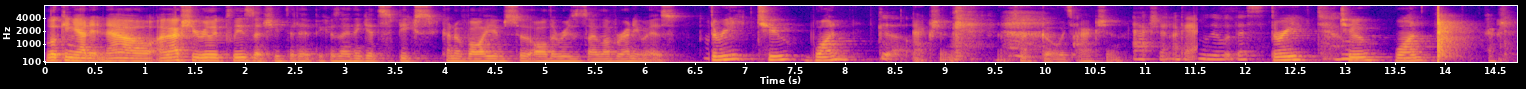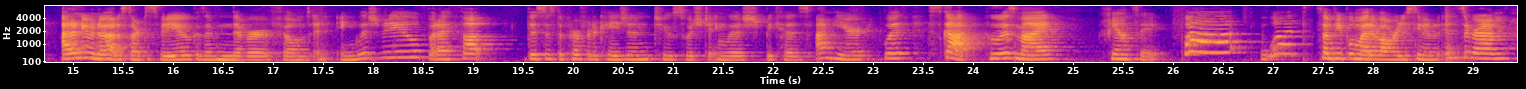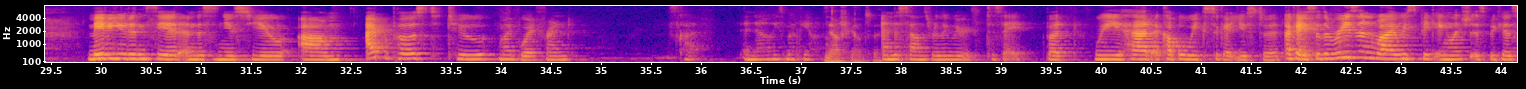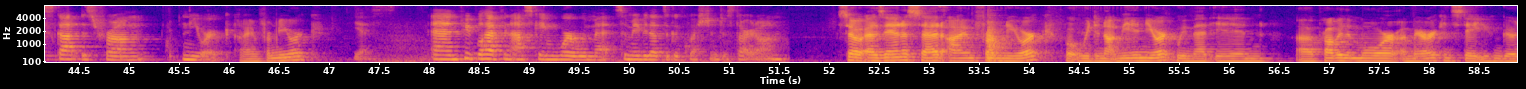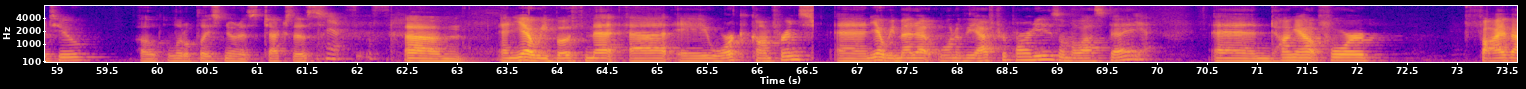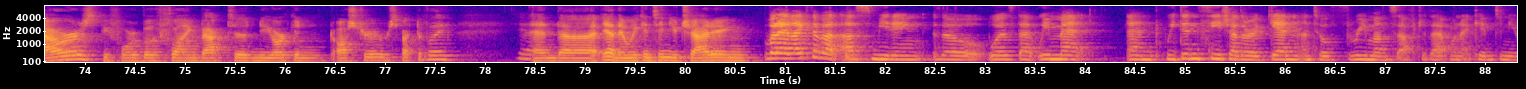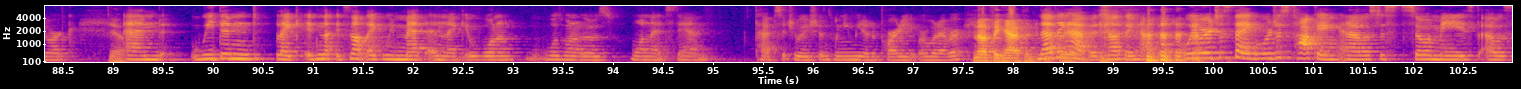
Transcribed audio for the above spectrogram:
looking at it now, I'm actually really pleased that she did it because I think it speaks kind of volumes to all the reasons I love her, anyways. Three, two, one, Go. action. No, it's not go, it's action. Action. Okay, we'll do with this. Three, two, one, action. I don't even know how to start this video because I've never filmed an English video, but I thought this is the perfect occasion to switch to English because I'm here with Scott, who is my fiance. What? What? Some people might have already seen it on Instagram. Maybe you didn't see it and this is news to you. Um, I proposed to my boyfriend, Scott, and now he's my fiance. Now fiance. And this sounds really weird to say, but we had a couple weeks to get used to it. Okay, so the reason why we speak English is because Scott is from New York. I am from New York. Yes. And people have been asking where we met, so maybe that's a good question to start on. So, as Anna said, I'm from New York, but we did not meet in New York. We met in uh, probably the more American state you can go to, a little place known as Texas. Texas. Um, and yeah, we both met at a work conference. And yeah, we met at one of the after parties on the last day Yeah. and hung out for five hours before both flying back to New York and Austria, respectively. Yeah. And uh, yeah, then we continued chatting. What I liked about us meeting though was that we met and we didn't see each other again until three months after that when I came to New York. Yeah. And we didn't like it. Not, it's not like we met and like it one of, was one of those one night stand type situations when you meet at a party or whatever. Nothing happened. Nothing happened. Nothing happened. we were just like we were just talking, and I was just so amazed. I was,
